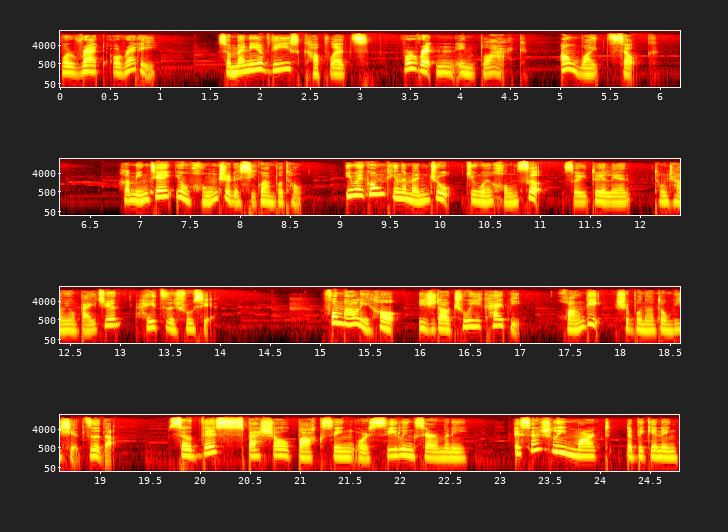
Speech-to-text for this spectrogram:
were red already, so many of these couplets were written in black on white silk. 和民间用红纸的习惯不同，因为宫廷的门柱均为红色，所以对联通常用白绢黑字书写。封宝礼后，一直到初一开笔，皇帝是不能动笔写字的。so, this special boxing or sealing ceremony essentially marked the beginning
